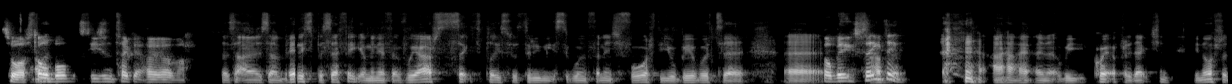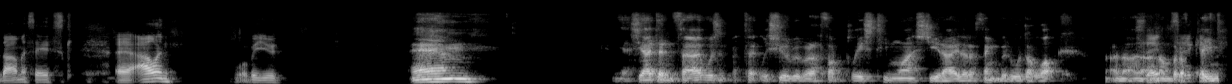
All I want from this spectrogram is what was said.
So I've still Uh, bought the season ticket, however. It's a, it's a very specific. I mean, if, if we are sixth place with three weeks to go and finish fourth, you'll be able to. Uh, It'll be exciting. and it'll be quite a prediction. Be Nostradamus esque. Uh, Alan, what about you? Um, Yeah, see, I didn't. Th- I wasn't particularly sure we were a third place team last year either. I think we rode our luck a, a, a number of second. times.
